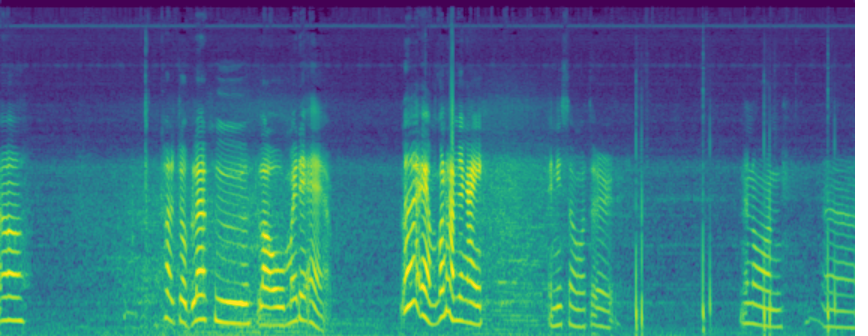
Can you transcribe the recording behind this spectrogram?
อ้าวข่าวจบแรกคือเราไม่ได้แอบแล้วแอบมันต้องทำยังไง อันนี้ water แน่นอน อ่า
